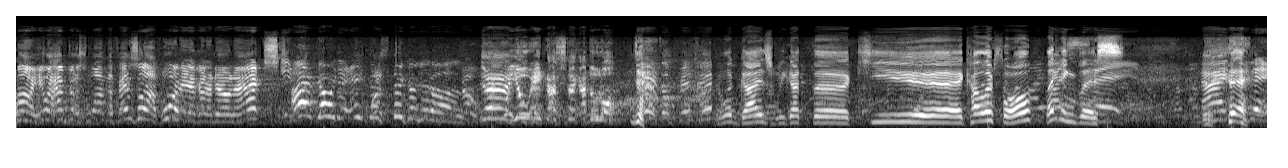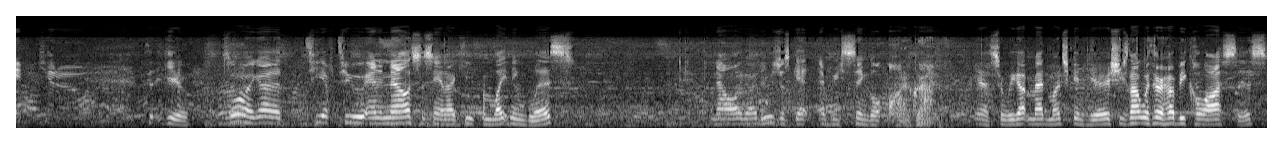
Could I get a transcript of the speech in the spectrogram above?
Mr. You have just won the fence off. What are you going to do next? I'm going to eat the snickerdoodle. Yeah, you eat the snickerdoodle. Look, guys, we got the key, colorful lightning bliss. Nice save, kiddo. Thank you. So I got a TF2 and analysis anarchy from Lightning Bliss. Now all I gotta do is just get every single autograph. Yeah, so we got Mad Munchkin here. She's not with her hubby Colossus,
